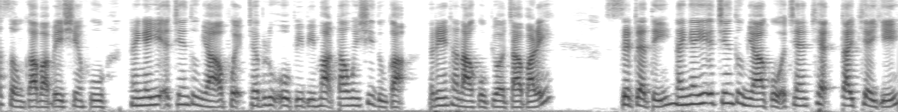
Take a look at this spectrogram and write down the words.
အစုံကပါပဲရှင်ဟုနိုင်ငံရေးအကျဉ်းသူများအဖွဲ့ WOPP မှတာဝန်ရှိသူကသတင်းဌာနကိုပြောကြားပါတယ်။ စစ်တပ်သည်နိုင်ငံရေးအကျဉ်းသူများကိုအကြမ်းဖက်တိုက်ဖျက်ရေး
